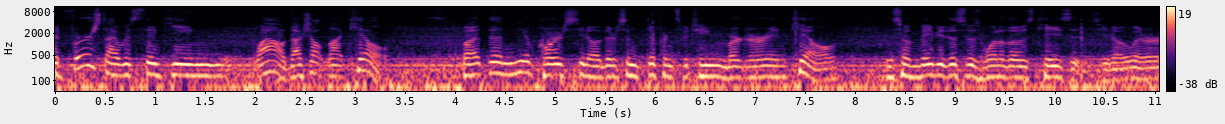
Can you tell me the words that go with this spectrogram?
at first, I was thinking, "Wow, thou shalt not kill," but then, of course, you know, there's some difference between murder and kill, and so maybe this was one of those cases, you know, where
